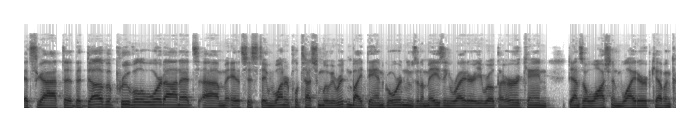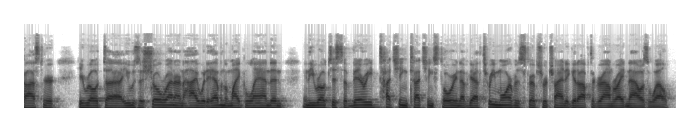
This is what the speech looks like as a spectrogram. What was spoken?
It's got the, the Dove Approval Award on it. Um, it's just a wonderful, touching movie written by Dan Gordon, who's an amazing writer. He wrote The Hurricane, Denzel Washington, Wyatt Earp, Kevin Costner. He wrote, uh, he was a showrunner on Highway to Heaven with Michael Landon, and he wrote just a very touching, touching story. And I've got three more of his scripts we're trying to get off the ground right now as well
